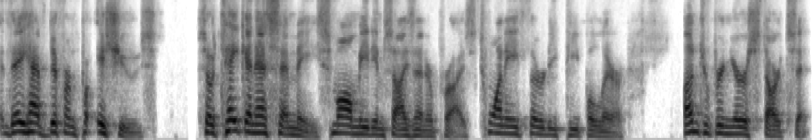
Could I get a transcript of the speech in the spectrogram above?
they have different issues. So take an SME, small, medium sized enterprise, 20, 30 people there. Entrepreneur starts it.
